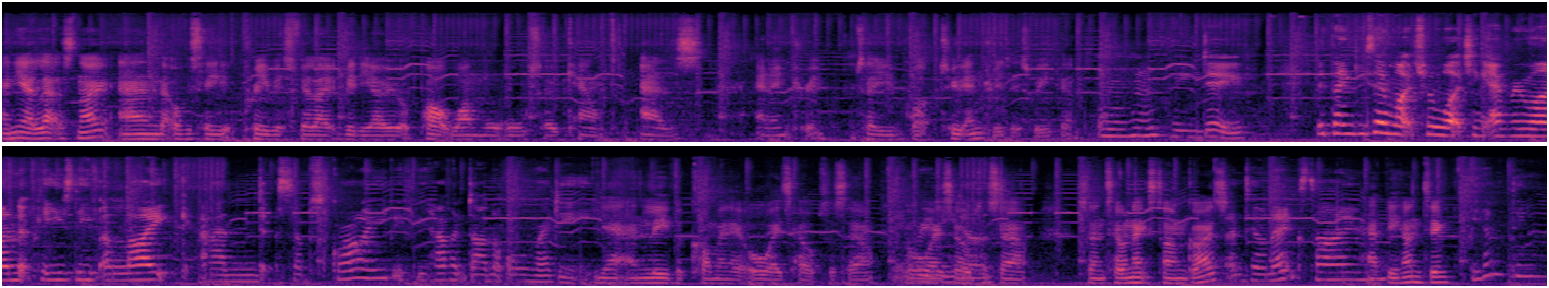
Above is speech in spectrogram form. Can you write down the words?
And yeah, let us know. And obviously, previous video, video of part one will also count as an entry. So you've got two entries this weekend. Mm-hmm, we do. But thank you so much for watching, everyone. Please leave a like and subscribe if you haven't done already. Yeah, and leave a comment. It always helps us out. It always really helps does. us out. So until next time, guys. Until next time, Happy hunting. happy hunting.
